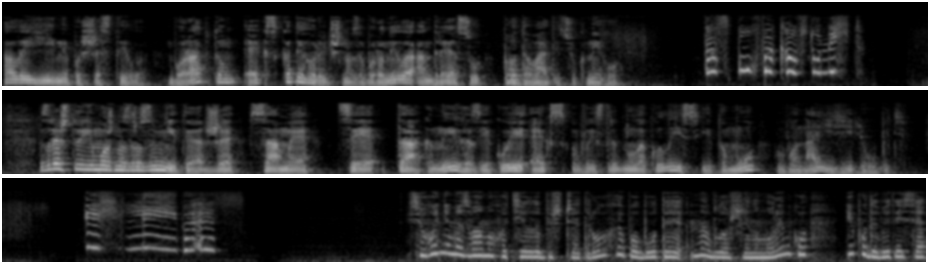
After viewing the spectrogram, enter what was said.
Але їй не пощастило, бо раптом екс категорично заборонила Андреасу продавати цю книгу. Das Buch verkaufst du nicht. Зрештою, її можна зрозуміти, адже саме це та книга, з якої екс вистрибнула колись, і тому вона її любить. Ich. Сьогодні ми з вами хотіли б ще трохи побути на блошиному ринку і подивитися,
